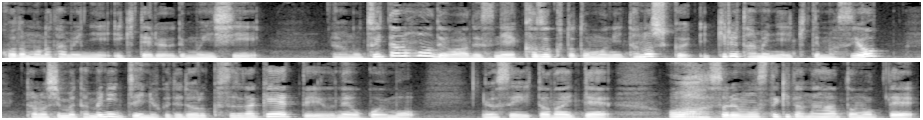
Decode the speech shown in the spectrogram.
子供のために生きてるでもいいし、あの、ツイッターの方ではですね、家族と共に楽しく生きるために生きてますよ。楽しむために全力で努力するだけっていうね、お声も寄せいただいて、ああ、それも素敵だなと思って、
